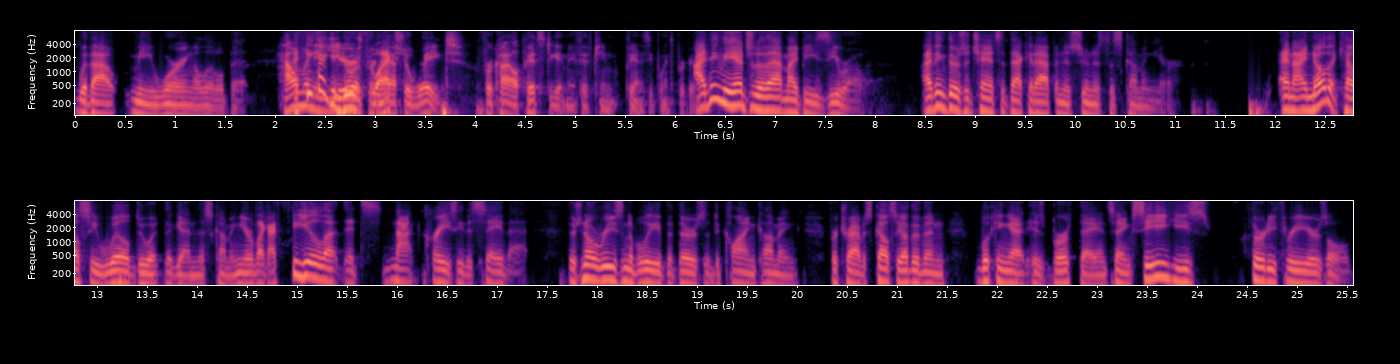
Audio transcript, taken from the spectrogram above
without me worrying a little bit. How I many years do, do I have to wait for Kyle Pitts to get me 15 fantasy points per game? I think the answer to that might be zero. I think there's a chance that that could happen as soon as this coming year. And I know that Kelce will do it again this coming year. Like I feel that it's not crazy to say that. There's no reason to believe that there's a decline coming for Travis Kelce other than looking at his birthday and saying, see, he's 33 years old.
